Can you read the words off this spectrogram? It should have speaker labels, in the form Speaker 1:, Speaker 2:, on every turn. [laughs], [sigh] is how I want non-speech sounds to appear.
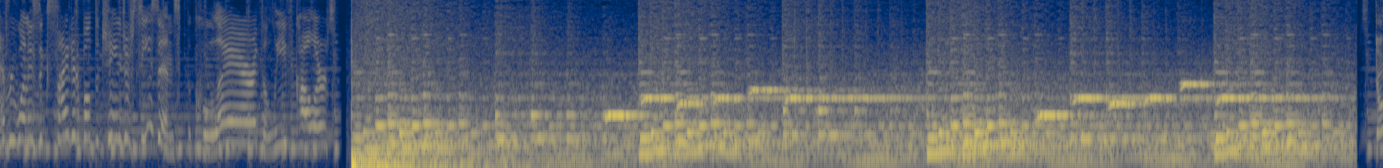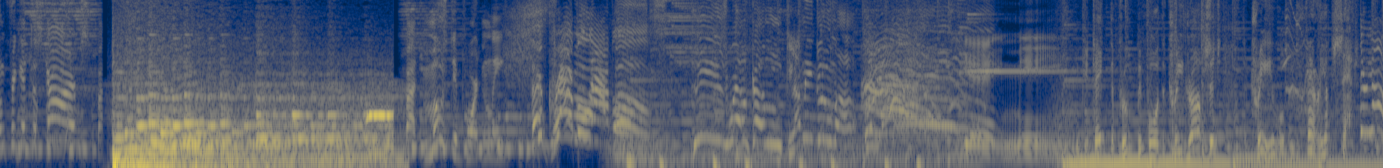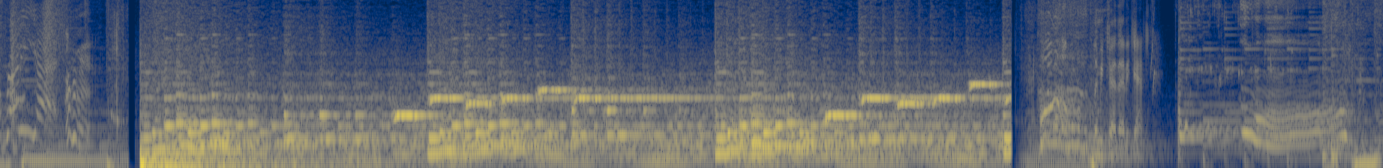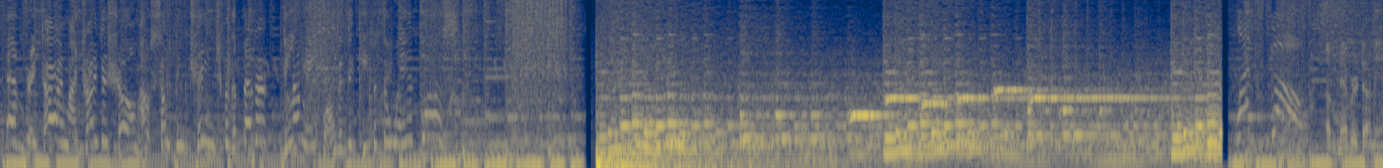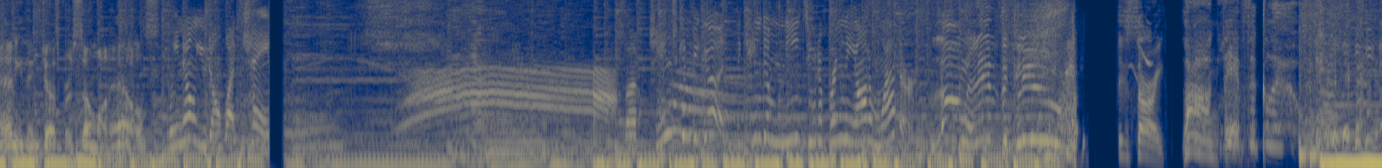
Speaker 1: Everyone is excited about the change of seasons. The cool air, the leaf colors.
Speaker 2: Don't forget the scarves. But, but most importantly, the,
Speaker 1: Grabble apples!
Speaker 3: Please welcome Glummy Gloomer.
Speaker 4: Yay, me. If you take the fruit before the tree drops it, the tree will be very upset.
Speaker 1: They're not ready yet! [laughs]
Speaker 2: Oh, let me try that again.
Speaker 3: Every time I tried to show him how something changed for the better, Glummy wanted to keep it the way it was.
Speaker 1: Let's go!
Speaker 5: I've never done anything just for someone else.
Speaker 1: We know you don't like change. But change can be good.
Speaker 2: Sorry. Long live the glue! [laughs]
